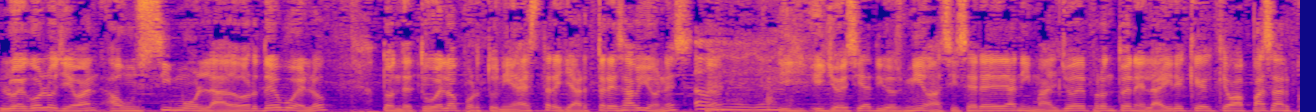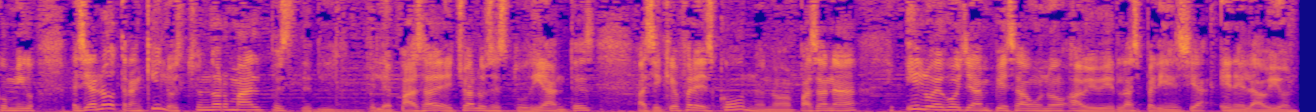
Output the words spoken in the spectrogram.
Luego lo llevan a un simulador de vuelo, donde tuve la oportunidad de estrellar tres aviones. ¿eh? Ay, ay, ay. Y, y yo decía, Dios mío, así seré de animal yo de pronto en el aire, ¿qué, qué va a pasar conmigo? Me decía, no, tranquilo, esto es normal, pues le pasa de hecho a los estudiantes, así que fresco, no, pasa nada. Y luego ya empieza uno a vivir la experiencia en el avión.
